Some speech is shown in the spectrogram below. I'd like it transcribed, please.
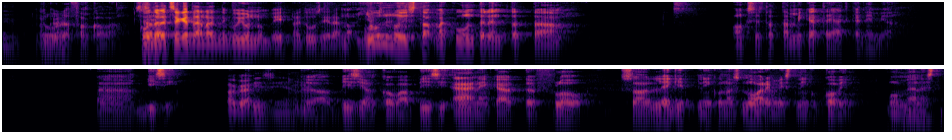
Mm. Rudolf on kova. Kuuntelet sä ketään noita niin junnumpia, noita uusia rap? No, junnuista mä kuuntelen tota... Onko se tota, mikä tämä jätkä nimi on? Uh, Busy. Okei. Okay. Easy, joo. Joo, Busy on kova. Busy äänenkäyttö, flow. Se on legit niin kuin noista nuorimmista niin kuin kovin mun mielestä.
